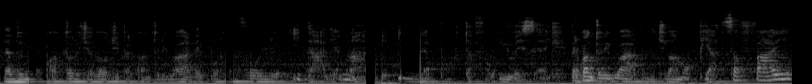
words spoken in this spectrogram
dal 2014 ad oggi per quanto riguarda il portafoglio Italia ma anche il portafoglio USA per quanto riguarda dicevamo Piazza Affari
